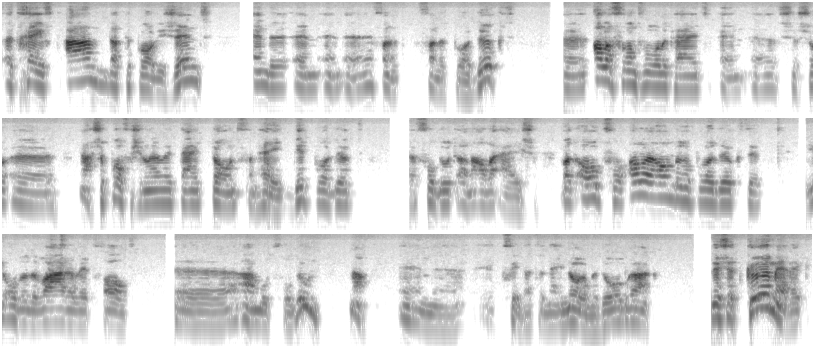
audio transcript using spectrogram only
het geeft aan dat de producent en, de, en, en, van, het, van het product. Alle verantwoordelijkheid en uh, nou, zijn professionaliteit toont van hey, dit product voldoet aan alle eisen. Wat ook voor alle andere producten die onder de warenwet valt aan moet voldoen. Nou, en ik vind dat een enorme doorbraak. Dus het keurmerk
